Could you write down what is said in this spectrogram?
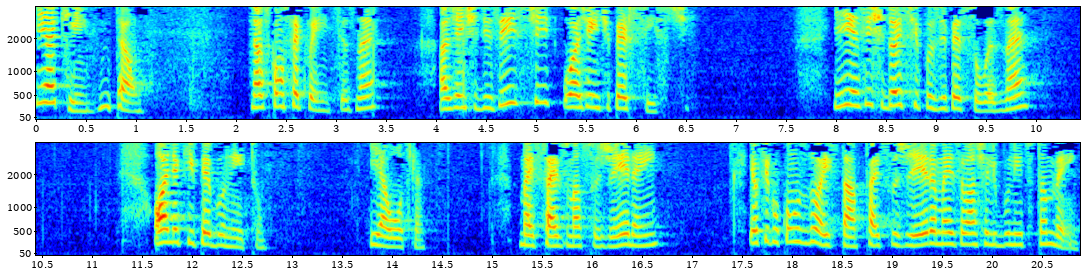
E aqui, então, nas consequências, né? A gente desiste ou a gente persiste? E existe dois tipos de pessoas, né? Olha que pé bonito. E a outra? Mas faz uma sujeira, hein? Eu fico com os dois, tá? Faz sujeira, mas eu acho ele bonito também.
